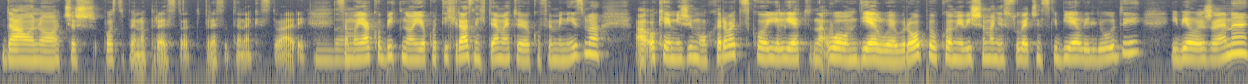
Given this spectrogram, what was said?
da ono ćeš postepeno prestati prestati neke stvari. Da. Samo je jako bitno i oko tih raznih tema, eto i oko feminizma, a ok, mi živimo u Hrvatskoj ili eto na, u ovom dijelu Europe u kojem je više manje su većinski bijeli ljudi i bijele žene,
